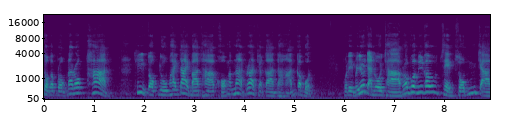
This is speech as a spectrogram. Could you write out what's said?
สกปรกนรกทาตที่ตกอยู่ภายใต้บาทาของอำนาจราชการทหารกบฏ พลเอกประยุทธ์จันโอชา เพราะพวกนี้เขาเสพสมจาก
